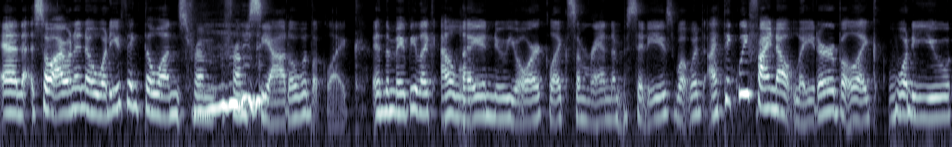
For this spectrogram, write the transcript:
And so I want to know what do you think the ones from from Seattle would look like? And then maybe like LA and New York, like some random cities. What would I think we find out later, but like what do you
